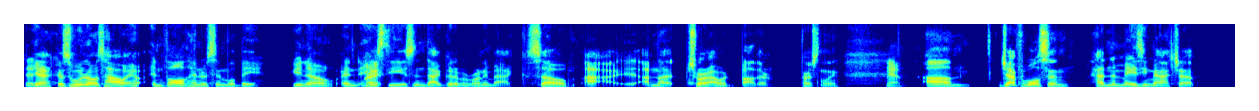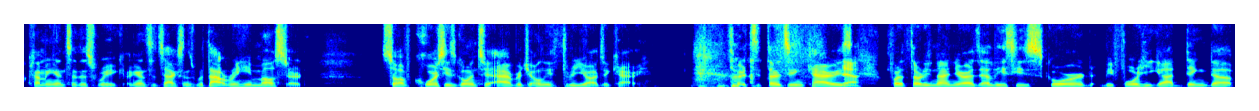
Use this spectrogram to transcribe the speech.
it, yeah, because who knows how involved Henderson will be, you know, and right. Hasty isn't that good of a running back, so I, I'm not sure I would bother personally. Yeah. Um, Jeff Wilson had an amazing matchup coming into this week against the Texans without Raheem Mostert. So of course he's going to average only three yards a carry. 13, 13 carries yeah. for 39 yards. At least he scored before he got dinged up.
